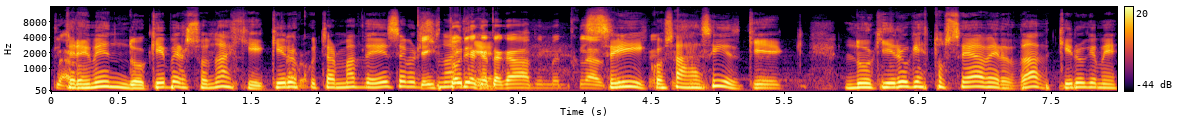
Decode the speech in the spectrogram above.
Claro. Tremendo, qué personaje. Quiero Claro. escuchar más de ese ¿Qué personaje. historia que te acabas de inventar? Claro, sí, cosas así. es Que no quiero que esto sea verdad. Quiero que me.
